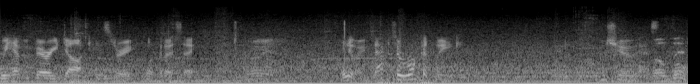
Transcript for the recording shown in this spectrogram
We have a very dark history, what can I say? Oh yeah. Anyway, back to Rocket League. Show has Well then.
